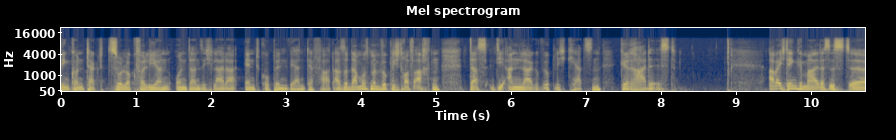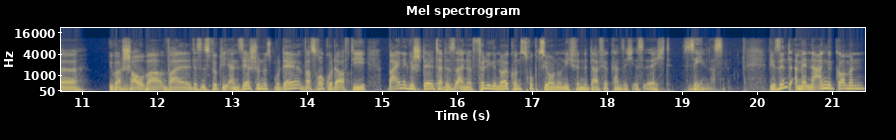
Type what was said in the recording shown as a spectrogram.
den Kontakt zur Lok verlieren und dann sich leider entkuppeln während der Fahrt. Also da muss man wirklich darauf achten, dass die Anlage wirklich kerzengerade ist. Aber ich denke mal, das ist äh, überschaubar, weil das ist wirklich ein sehr schönes Modell, was Rocco da auf die Beine gestellt hat. Das ist eine völlige Neukonstruktion und ich finde, dafür kann sich es echt sehen lassen. Wir sind am Ende angekommen.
